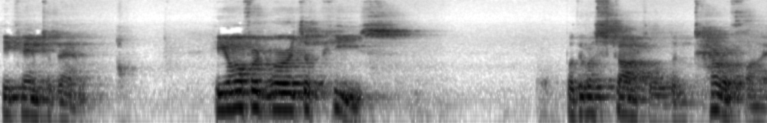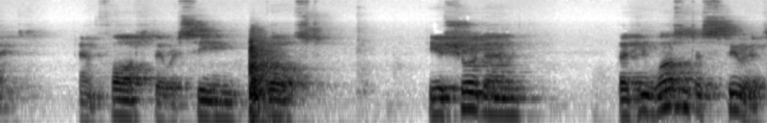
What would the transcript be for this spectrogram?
he came to them. He offered words of peace, but they were startled and terrified and thought they were seeing a ghost. He assured them that he wasn't a spirit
